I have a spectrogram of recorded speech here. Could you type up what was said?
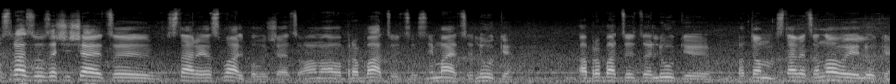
Сразу зачищается старый асфальт, получается, он обрабатывается, снимаются люки, обрабатываются люки, потом ставятся новые люки,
